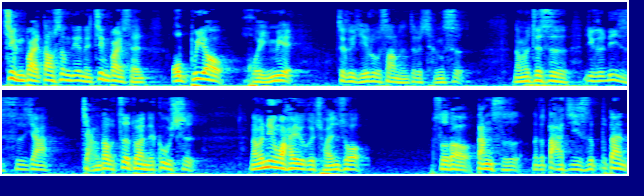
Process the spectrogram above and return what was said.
敬拜到圣殿里敬拜神，我不要毁灭这个耶路撒冷这个城市。”那么，这是一个历史学家讲到这段的故事。那么，另外还有个传说，说到当时那个大祭司不但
